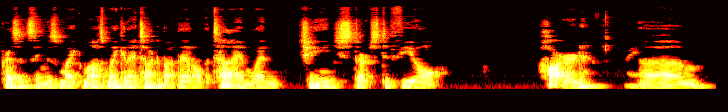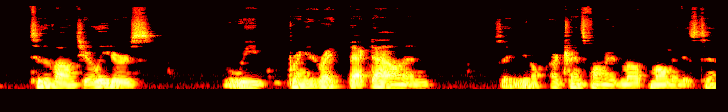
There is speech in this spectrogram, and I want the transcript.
president's name is Mike Moss. Mike and I talk about that all the time when change starts to feel hard um, to the volunteer leaders. We bring it right back down and say, you know, our transformative mo- moment is to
